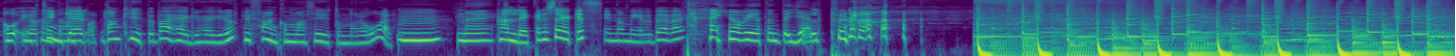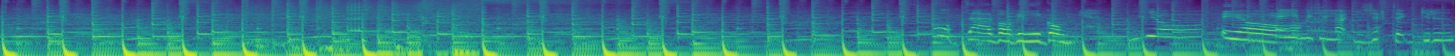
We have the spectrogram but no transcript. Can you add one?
och jag tänker, de kryper bara högre och högre upp. Hur fan kommer man se ut om några år? Mm, nej, Tandläkare sökes. Är det något mer vi behöver? jag vet inte. Hjälp. där var vi igång. Ja! Ja. Hej mitt lilla jättegrin.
